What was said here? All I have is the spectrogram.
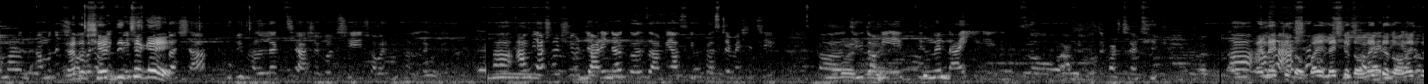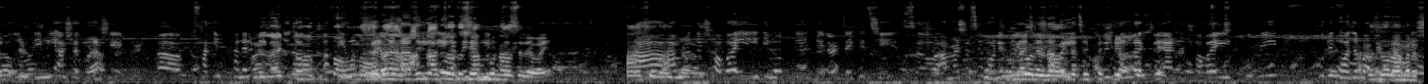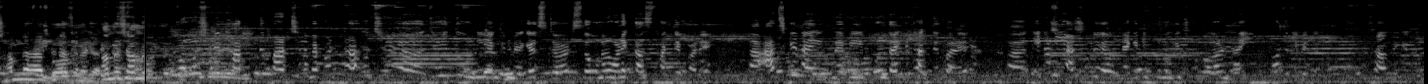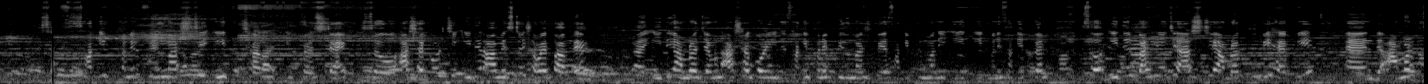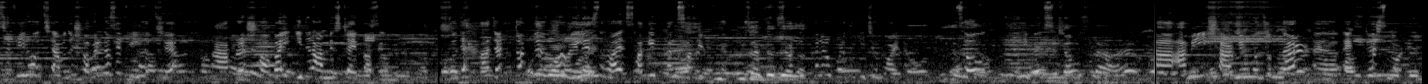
আমার আমাদের দিচ্ছে কে? খুবই ভালো লাগছে আশা করছি সবার খুব ভালো লাগবে। আমি আসলে শিওর জানি না বিকজ আমি আজকে ফার্স্ট টাইম এসেছি। যেহেতু আমি এই ফিল্মে নাই সো আমি বলতে পারছি না ঠিক। আশা করছি টিমই আশা সাকিব খানের বিগত যতগুলো আমরা তো সবাই ইতিমধ্যে ট্রেলার দেখেছি সো আমার কাছে মনে। সবাই খুবই ভালো সবাই খুবই খুবই মজা পাবে। ক্যামেরার সামনে হাত আমি সামনে কমার্শিয়ালি থাকতে পারছে না ব্যাপারটা হচ্ছে যেহেতু উনি একজন মেগা স্টার সো ওনার অনেক কাজ থাকতে পারে। আজকে নাই মেবি কোন তারিখে থাকতে পারে। আহ, এটা নিয়ে আসলে নেগেটিভ কোনো কিছু বলার নাই। ফিল্ম আসছে ঈদ ছাড়া, ঈদ ফার্স্ট টাইম সো আশা করছি ঈদের আমেজটাই সবাই পাবে। ঈদে আমরা যেমন আশা করি যে সাকিব খানের ফিল্ম আসবে, সাকিব খান মানে ঈদ ঈদ মানে সাকিব খান। সো ঈদের বাইরে যে আসছে, আমরা খুবই হ্যাপি অ্যান্ড আমার কাছে ফিল হচ্ছে, আমাদের সবার কাছে ফিল হচ্ছে, আপনারা সবাই ঈদের আমেজটাই পাবেন। যদি হাজারটা ফিল্ম রিলিজ হয়, সাকিব খান, সাকিব সাকিব খানের উপরে তো কিছু হয় না। সো আমি শারমিন মজুমদার অ্যাক্ট্রেস মডেল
